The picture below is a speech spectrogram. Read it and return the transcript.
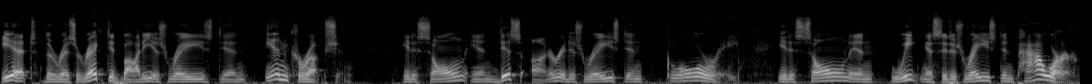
It, the resurrected body, is raised in incorruption. It is sown in dishonor, it is raised in glory. It is sown in weakness, it is raised in power.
